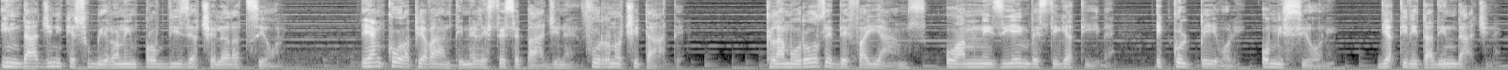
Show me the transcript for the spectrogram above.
indagini che subirono improvvise accelerazioni. E ancora più avanti, nelle stesse pagine, furono citate clamorose defiance o amnesie investigative e colpevoli omissioni di attività di indagine.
